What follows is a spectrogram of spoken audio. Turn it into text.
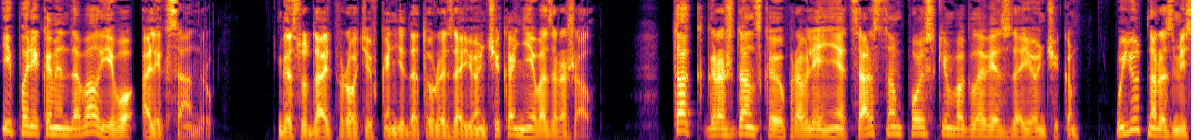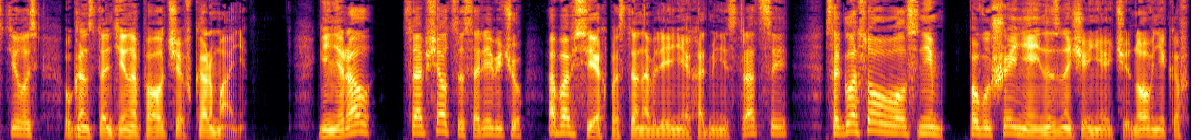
и порекомендовал его Александру. Государь против кандидатуры Зайончика не возражал. Так гражданское управление царством польским во главе с Зайончиком уютно разместилось у Константина Павловича в кармане. Генерал сообщал цесаревичу обо всех постановлениях администрации, согласовывал с ним повышение и назначение чиновников,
